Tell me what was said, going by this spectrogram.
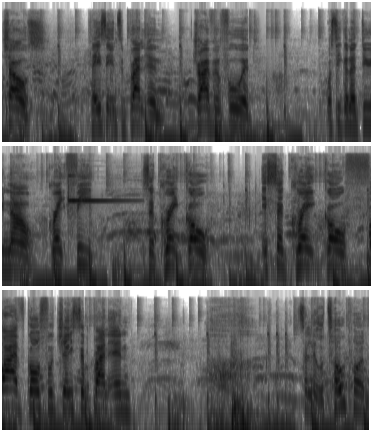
Charles plays it into Banton, driving forward. What's he gonna do now? Great feet. It's a great goal. It's a great goal. Five goals for Jason Banton. Oh, it's a little toe pun.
